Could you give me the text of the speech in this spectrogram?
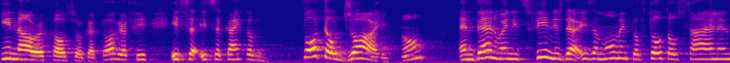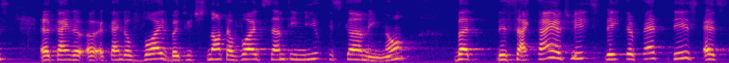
in our cultural cartography, it's a, it's a kind of total joy, no? And then when it's finished, there is a moment of total silence, a kind of, a, kind of void, but which not a void, something new is coming, no? But the psychiatrists, they interpret this as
